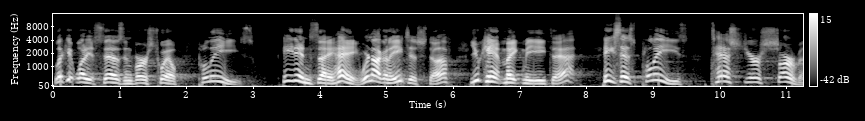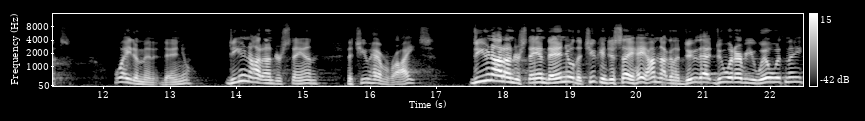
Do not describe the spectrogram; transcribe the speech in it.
Look at what it says in verse 12. Please. He didn't say, hey, we're not going to eat this stuff. You can't make me eat that. He says, please test your servants. Wait a minute, Daniel. Do you not understand that you have rights? Do you not understand, Daniel, that you can just say, hey, I'm not going to do that. Do whatever you will with me?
